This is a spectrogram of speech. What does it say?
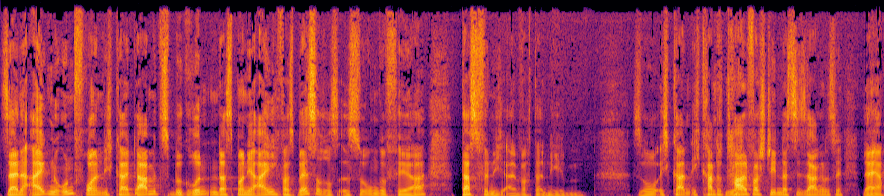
seine eigene Unfreundlichkeit damit zu begründen, dass man ja eigentlich was Besseres ist, so ungefähr, das finde ich einfach daneben. So, ich kann, ich kann total verstehen, dass sie sagen, dass, naja,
